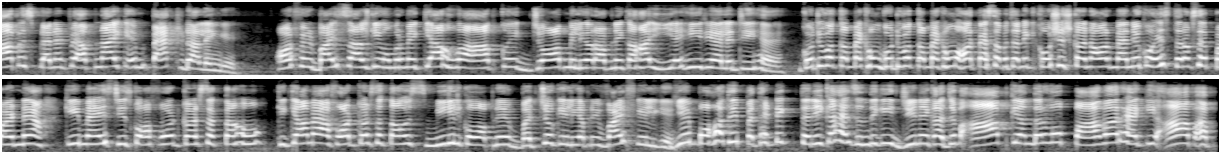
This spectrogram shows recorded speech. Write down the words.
आप इस प्लेनेट पे अपना एक इम्पैक्ट डालेंगे। और फिर 22 साल की उम्र में क्या हुआ? आपको एक जॉब मिली और आपने कहा यही रियलिटी है। Go to work come back home go to work come back home और पैसा बचाने की कोशिश करना। और मैंने को इस तरफ़ से पढ़ने कि मैं इस चीज़ को अफोर्ड कर सकता हूँ। कि क्या मैं अफोर्ड कर सकता हूँ इस मील को अपने बच्चों के लिए अपनी वाइफ के लिए? ये बहुत ही पैथेटिक तरीका है ज़िंदगी जीने का जब आपके अंदर वो पावर है कि आप अप,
